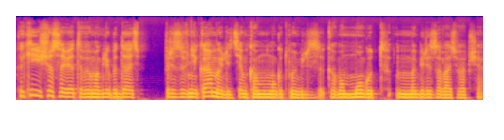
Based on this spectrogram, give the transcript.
Какие еще советы вы могли бы дать призывникам или тем, кому могут, мобилиз... кому могут мобилизовать вообще?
